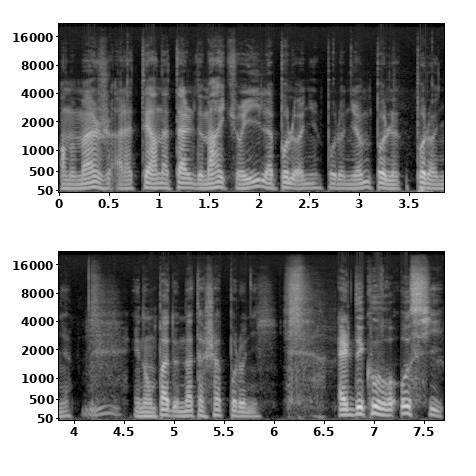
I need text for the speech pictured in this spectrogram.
en hommage à la terre natale de Marie Curie, la Pologne, polonium, Pologne, mmh. et non pas de Natacha Polony. Elle découvre aussi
